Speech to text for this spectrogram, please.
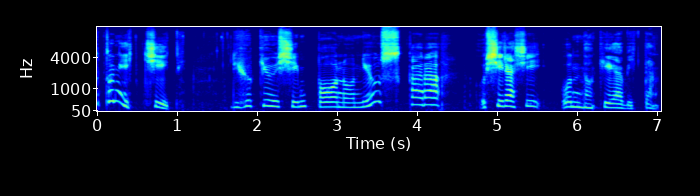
ことについて琉球新報のニュースからお知らしうんのきやびた。ん。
